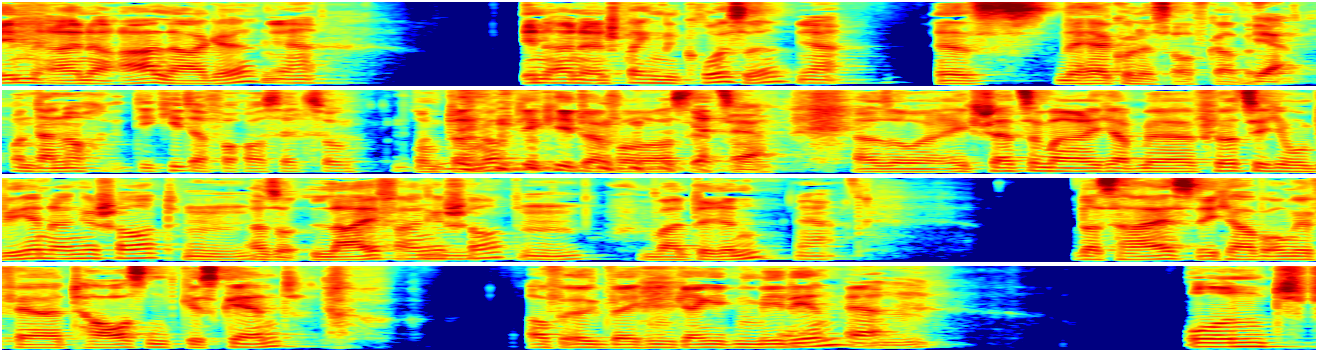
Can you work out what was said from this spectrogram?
in einer A-Lage, Ja. in einer entsprechenden Größe, Ja. Ist eine Herkulesaufgabe. Ja. Und dann noch die Kita-Voraussetzung. Und dann noch die Kita-Voraussetzung. Ja. Also ich schätze mal, ich habe mir 40 Immobilien angeschaut, also live angeschaut, war drin. Ja. Das heißt, ich habe ungefähr 1000 gescannt auf irgendwelchen gängigen Medien. Ja. Und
